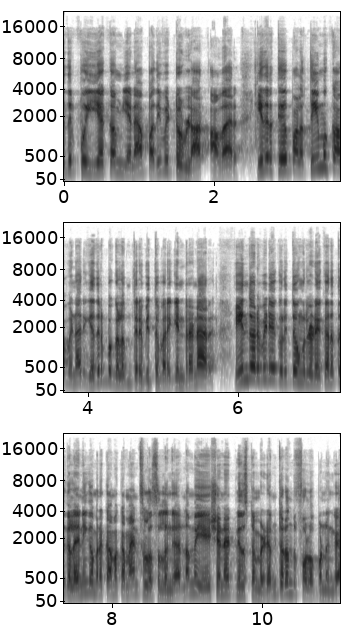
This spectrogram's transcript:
எதிர்ப்பு இயக்கம் என பதிவிட்டுள்ளார் அவர். இதற்கு பல திமுகவினர் எதிர்ப்புகளும் தெரிவித்து வருகின்றனர். இந்த ஒரு வீடியோ குறித்து உங்களுடைய கருத்துக்களை நீங்க மறக்காம கமெண்ட்ஸ்ல சொல்லுங்க. நம்ம ஏஷியநெட் நியூஸ் தமிழும் தொடர்ந்து ஃபாலோ பண்ணுங்க.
